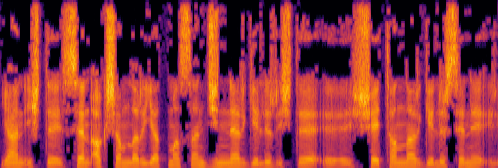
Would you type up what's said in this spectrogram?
Yani işte sen akşamları yatmazsan cinler gelir işte e, şeytanlar gelir seni e,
